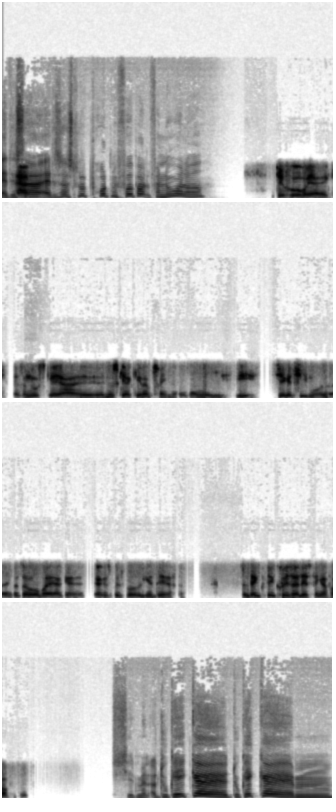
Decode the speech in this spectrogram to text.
Er det, Ja. så, er det så slut brudt med fodbold for nu, eller hvad? Det håber jeg ikke. Altså, nu skal jeg, øh, nu skal jeg genoptræne altså, i, i cirka 10 måneder, ikke? Og så håber jeg, at jeg kan, jeg kan spille fodbold igen derefter. Så det, det krydser jeg lidt fingre for. Shit, men og du kan ikke, øh, du kan ikke øhm,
